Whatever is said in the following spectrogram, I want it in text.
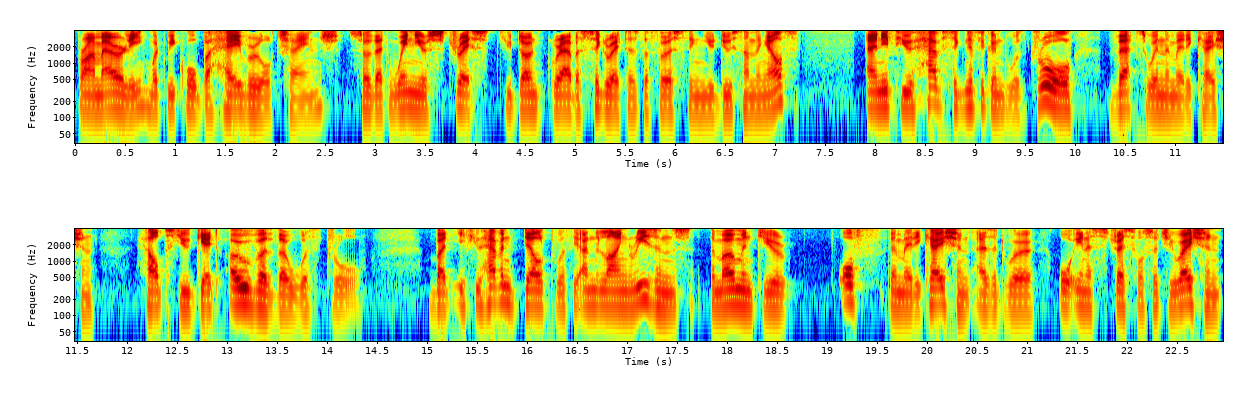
primarily what we call behavioral change, so that when you're stressed, you don't grab a cigarette as the first thing, you do something else. And if you have significant withdrawal, that's when the medication helps you get over the withdrawal. But if you haven't dealt with the underlying reasons, the moment you're off the medication, as it were, or in a stressful situation,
